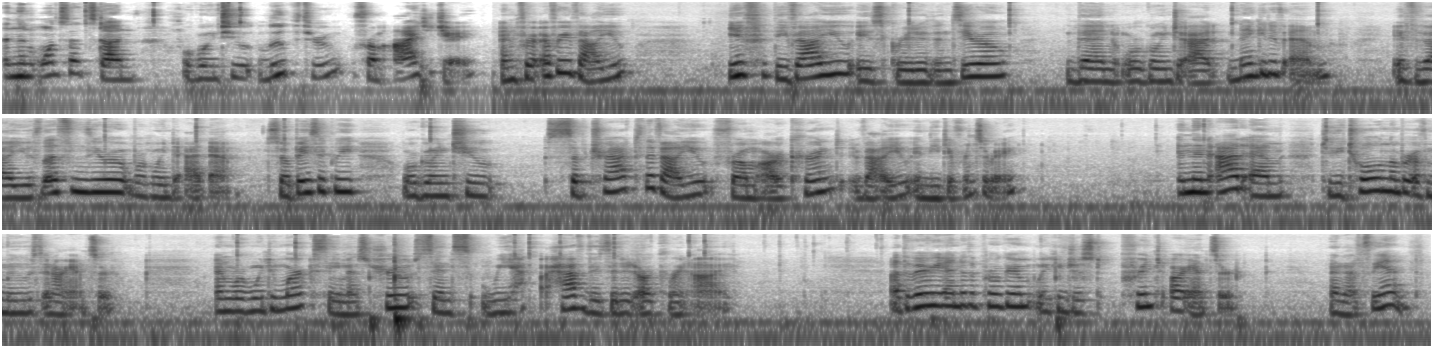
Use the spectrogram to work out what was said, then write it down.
And then once that's done, we're going to loop through from i to j. And for every value, if the value is greater than 0, then we're going to add negative m. If the value is less than 0, we're going to add m. So basically, we're going to subtract the value from our current value in the difference array, and then add m to the total number of moves in our answer and we're going to mark same as true since we ha have visited our current i. At the very end of the program, we can just print our answer, and that's the end.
